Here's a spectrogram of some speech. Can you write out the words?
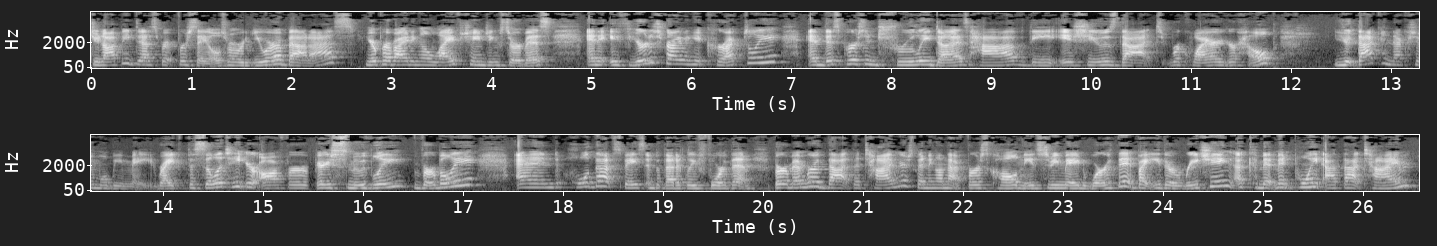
Do not be desperate for sales. Remember, you are a badass. You're providing a life-changing service. And if you're describing it correctly, and this person truly does have the issues that require your help, you, that connection will be made, right? Facilitate your offer very smoothly, verbally, and hold that space empathetically for them. But remember that the time you're spending on that first call needs to be made worth it by either reaching a commitment point at that time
